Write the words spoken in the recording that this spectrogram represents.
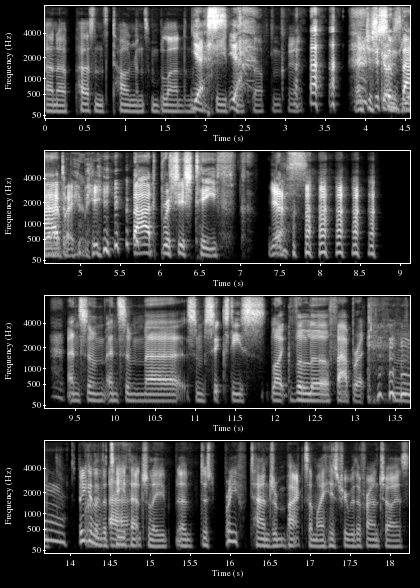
and a person's tongue and some blood and some teeth yeah. and stuff? And, yeah. It just, Just goes, some bad, yeah, baby. bad British teeth yes. and some and some uh, some sixties like velour fabric. Mm. Speaking of the teeth, Uh, actually, uh, just brief tangent back to my history with the franchise.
